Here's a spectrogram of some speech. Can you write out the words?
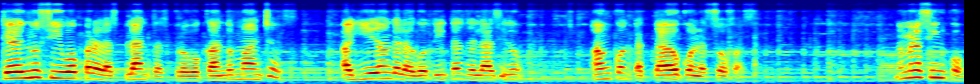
que es nocivo para las plantas, provocando manchas allí donde las gotitas del ácido han contactado con las hojas. Número 5.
